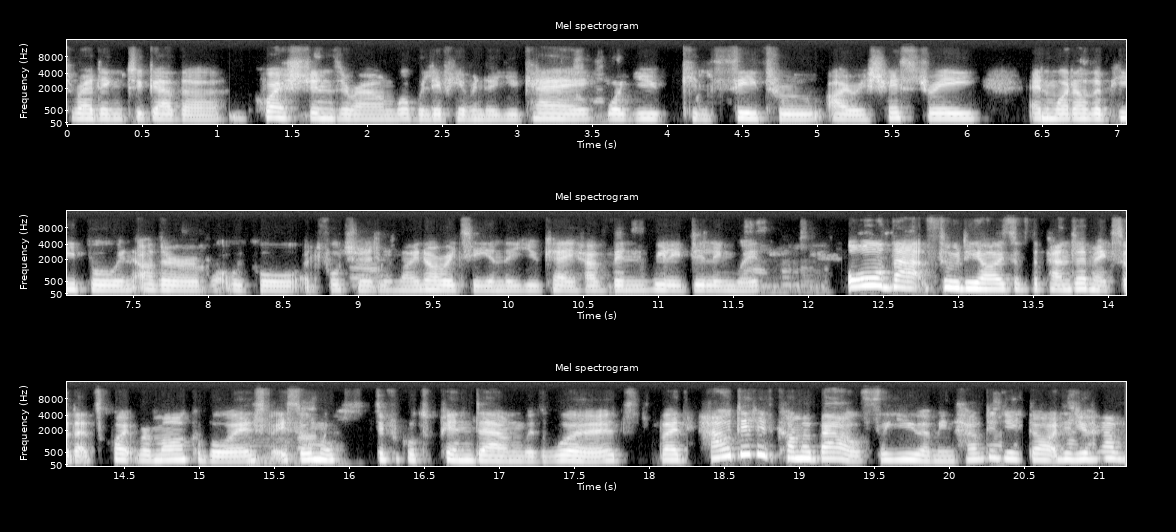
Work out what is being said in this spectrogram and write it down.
threading together questions around what we live here in the UK, what you can see through Irish history, and what other people in other, what we call, unfortunately, minority in the UK have been really dealing with all that through the eyes of the pandemic. So that's quite remarkable. It's, it's almost difficult to pin down with words. But how did it come about for you? I mean, how did you start? Did you have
